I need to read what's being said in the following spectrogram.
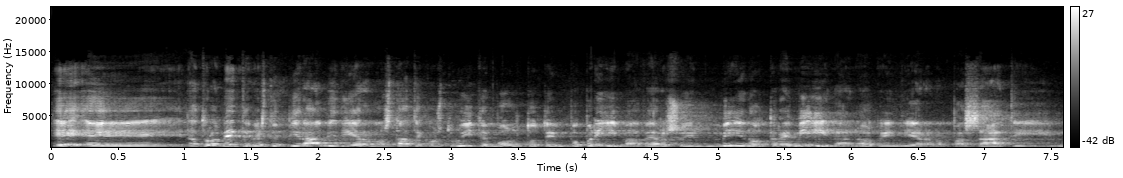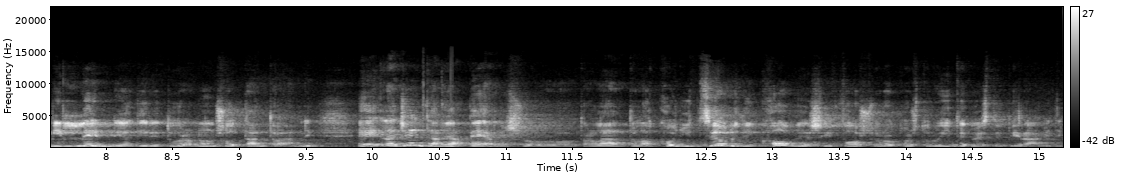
E eh, naturalmente queste piramidi erano state costruite molto tempo prima, verso il meno 3000, no? quindi erano passati millenni addirittura, non soltanto anni, e la gente aveva perso tra l'altro la cognizione di come si fossero costruite queste piramidi.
